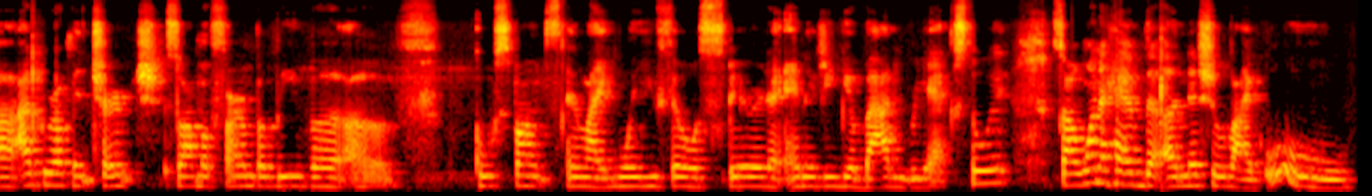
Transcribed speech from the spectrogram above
Uh, I grew up in church, so I'm a firm believer of goosebumps and like when you feel a spirit or energy, your body reacts to it. So I want to have the initial like, ooh,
